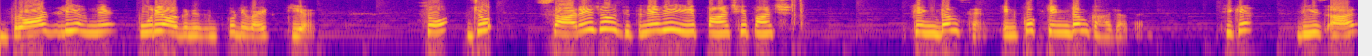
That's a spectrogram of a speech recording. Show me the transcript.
ब्रॉडली हमने पूरे ऑर्गेनिज्म को डिवाइड किया है. सो so, जो सारे जो जितने भी ये पाँच के पाँच किंगडम्स हैं इनको किंगडम कहा जाता है. ठीक है? दीज आर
